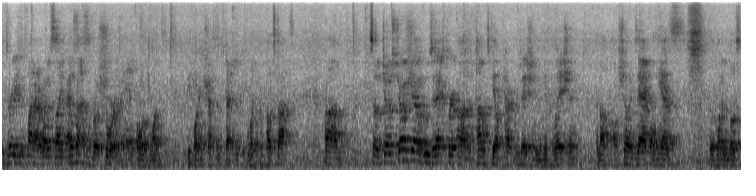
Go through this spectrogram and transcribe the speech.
it's very easy to find on our website. I also have some brochures, a handful of ones people are interested, especially people looking for postdocs. Um, so Joe Stroscio, who's an expert on atomic scale characterization and manipulation, and I'll, I'll show an example. He has the, one of the most,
